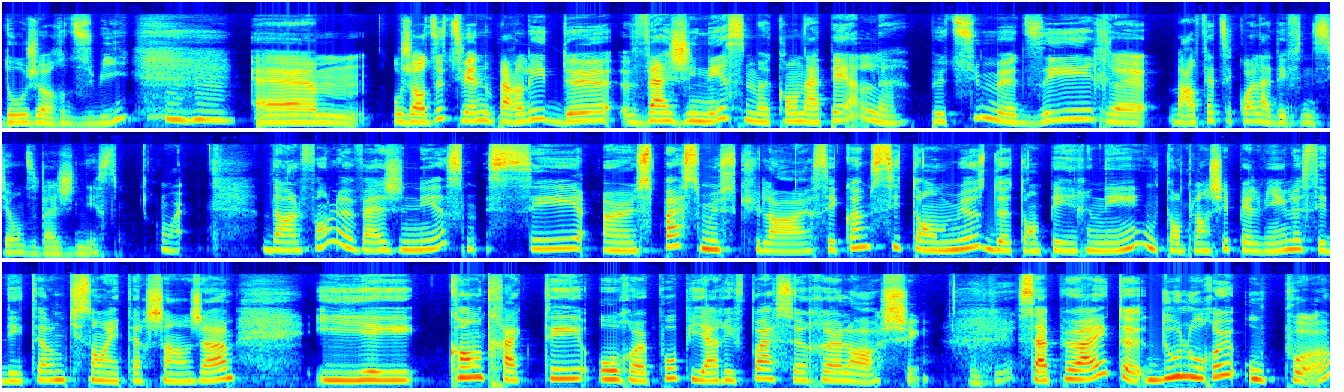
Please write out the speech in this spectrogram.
d'aujourd'hui. Mm-hmm. Aujourd'hui, tu viens nous parler de vaginisme qu'on appelle. Peux-tu me dire, euh, ben, en fait, c'est quoi la définition du vaginisme? Oui. Dans le fond, le vaginisme, c'est un spasme musculaire. C'est comme si ton muscle de ton périnée ou ton plancher pelvien, c'est des termes qui sont interchangeables, il est contracté au repos puis il n'arrive pas à se relâcher. Ça peut être douloureux ou pas.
